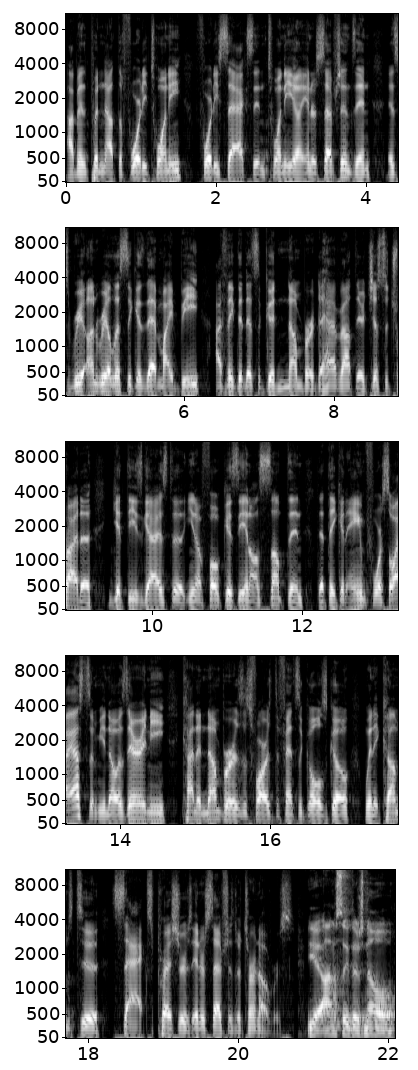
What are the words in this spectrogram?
I've been putting out the 40 20, 40 sacks and 20 uh, interceptions. And as re- unrealistic as that might be, I think that that's a good number to have out there just to try to get these guys to, you know, focus in on something that they can aim for. So I asked him, you know, is there any kind of numbers as far as defensive goals go when it comes to sacks? pressures, interceptions, or turnovers? Yeah, honestly, there's no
